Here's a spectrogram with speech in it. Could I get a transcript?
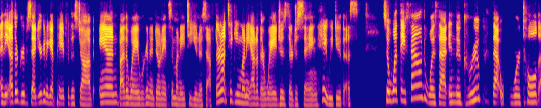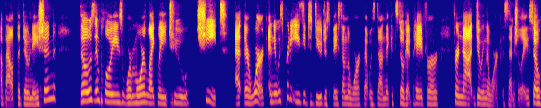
And the other group said, you're going to get paid for this job. And by the way, we're going to donate some money to UNICEF. They're not taking money out of their wages. They're just saying, hey, we do this. So what they found was that in the group that were told about the donation, those employees were more likely to cheat at their work and it was pretty easy to do just based on the work that was done they could still get paid for for not doing the work essentially so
